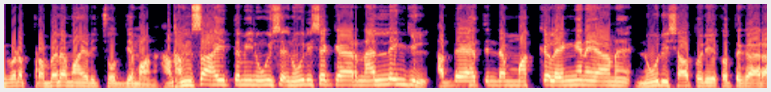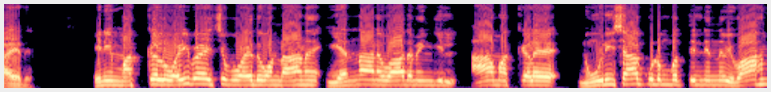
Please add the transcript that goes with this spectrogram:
ഇവിടെ പ്രബലമായ ഒരു ചോദ്യമാണ്. ഹംസാഹിത്തമി നൂരിശ നൂരിശക്കാരനല്ലെങ്കിൽ അദ്ദേഹത്തിന്റെ മക്കൾ എങ്ങനെയാണ് നൂരിഷാ തൊരിയക്കൊത്തുകാരായത് ഇനി മക്കൾ വഴിപഴച്ചു പോയത് കൊണ്ടാണ് എന്നാണ് വാദമെങ്കിൽ ആ മക്കളെ നൂരിഷാ കുടുംബത്തിൽ നിന്ന് വിവാഹം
